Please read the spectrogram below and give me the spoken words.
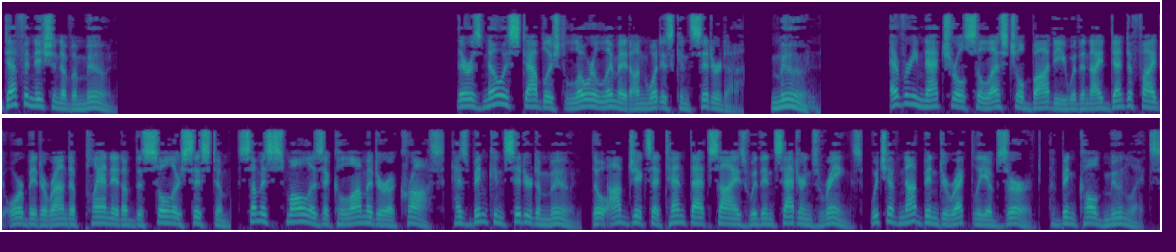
Definition of a moon There is no established lower limit on what is considered a «moon». Every natural celestial body with an identified orbit around a planet of the Solar System, some as small as a kilometer across, has been considered a moon, though objects a tenth that size within Saturn's rings, which have not been directly observed, have been called moonlets.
